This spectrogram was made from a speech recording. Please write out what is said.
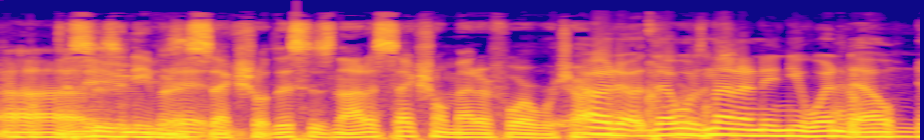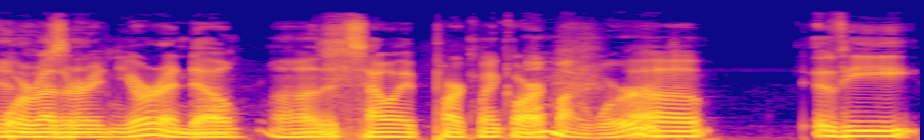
Uh, this isn't even a uh, sexual. This is not a sexual metaphor. We're talking. Oh no, that was not an innuendo, or rather, it. innuendo. Uh, that's how I park my car. Oh my word! Uh, the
